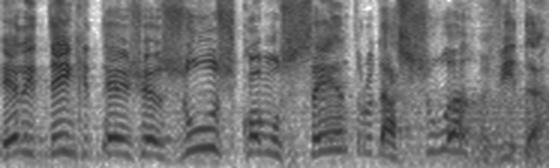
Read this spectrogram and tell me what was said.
ele tem que ter Jesus como centro da sua vida.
